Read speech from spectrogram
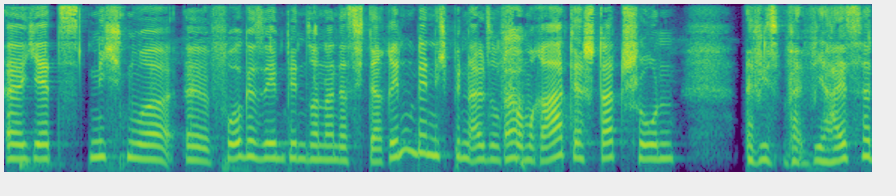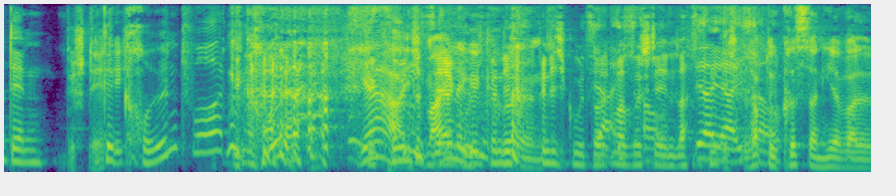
äh, jetzt nicht nur äh, vorgesehen bin, sondern dass ich darin bin. Ich bin also vom Rat der Stadt schon, wie, wie heißt er denn? Bestätigt? Gekrönt worden? Ja, Gekrönt ich meine gekrönt. finde ich gut, sollte Ja, man so auch. stehen lassen. Ja, ja, Ich ich glaube, du kriegst dann hier, weil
